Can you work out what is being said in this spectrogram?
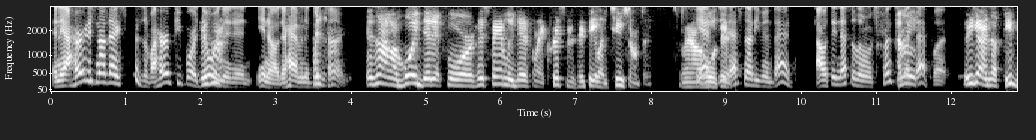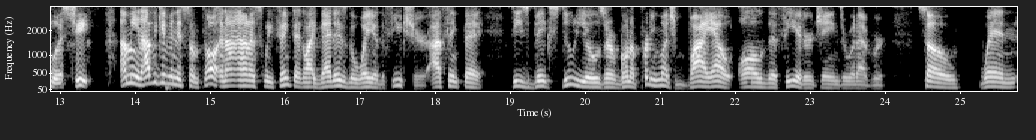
And I heard it's not that expensive. I heard people are doing it, and you know they're having a good time. It's not. My boy did it for his family. Did it for like Christmas. They paid like two something. Yeah, see, that's not even bad. I would think that's a little expensive I mean, like that, but you got enough people. It's cheap. I mean, I've given it some thought, and I honestly think that like that is the way of the future. I think that these big studios are going to pretty much buy out all the theater chains or whatever. So when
